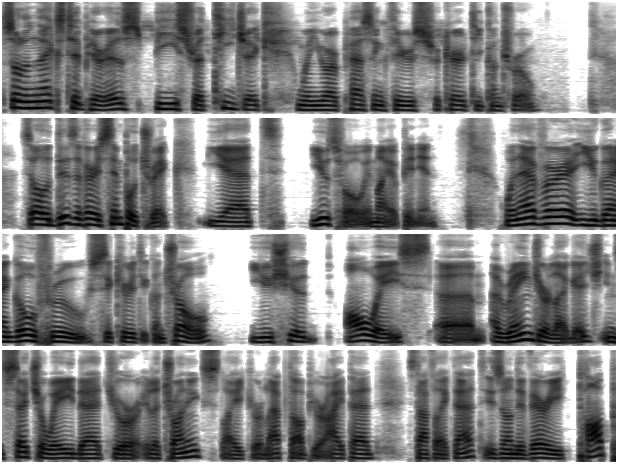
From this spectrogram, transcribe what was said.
So the next tip here is be strategic when you are passing through security control. So this is a very simple trick, yet useful in my opinion. Whenever you're going to go through security control, you should always um, arrange your luggage in such a way that your electronics, like your laptop, your iPad, stuff like that, is on the very top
